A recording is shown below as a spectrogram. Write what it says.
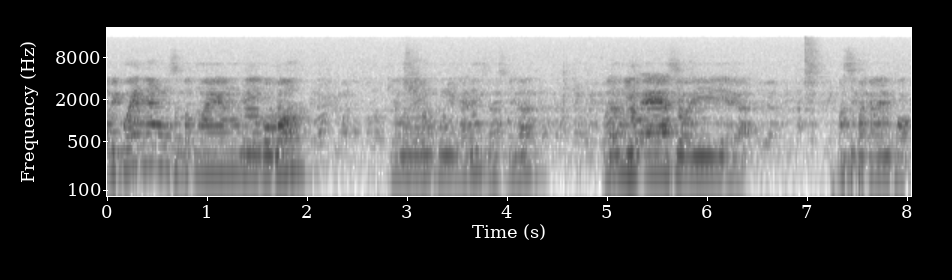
Be Quiet yang sempat main di Bogor. Zaman zaman kuning gading 99 bareng US Yoi ya gak? masih pakai line Fox.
